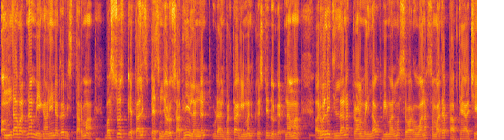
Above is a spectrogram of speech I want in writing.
અમદાવાદના મેઘાણીનગર વિસ્તારમાં બસો બેતાલીસ પેસેન્જરો સાથેની લંડન ઉડાન ભરતા વિમાન ક્રેશની દુર્ઘટનામાં અરવલ્લી જિલ્લાના ત્રણ મહિલાઓ વિમાનમાં સવાર હોવાના સમાચાર પ્રાપ્ત થયા છે.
